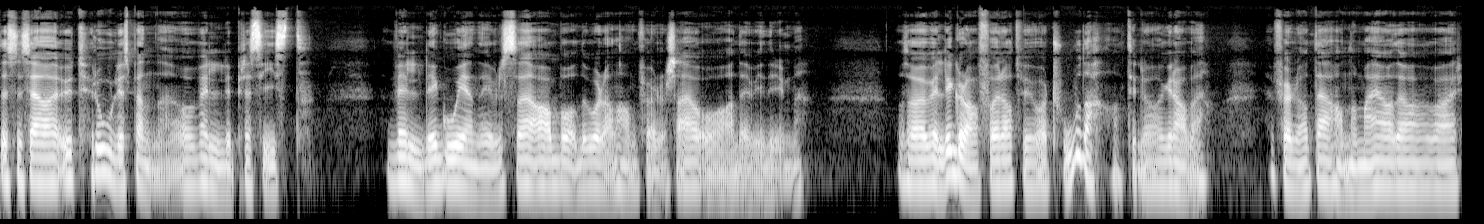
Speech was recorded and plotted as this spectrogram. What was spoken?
det syns jeg var utrolig spennende og veldig presist. Veldig god gjengivelse av både hvordan han føler seg, og av det vi driver med. Og så er jeg veldig glad for at vi var to da, til å grave. Jeg føler at det er han og meg, og det var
